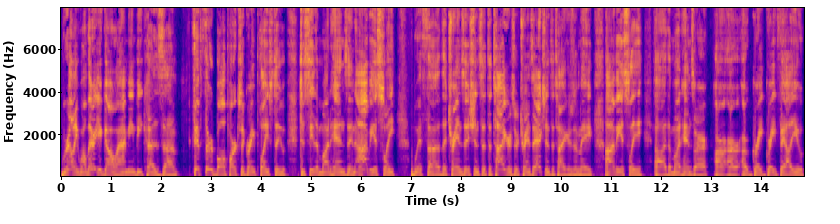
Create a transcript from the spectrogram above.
Really? Well, there you go. I mean, because. Um, Fifth Third Ballpark's a great place to to see the Mud Hens, and obviously with uh, the transitions that the Tigers or transactions the Tigers have made, obviously uh, the Mud Hens are are, are, are great great value.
